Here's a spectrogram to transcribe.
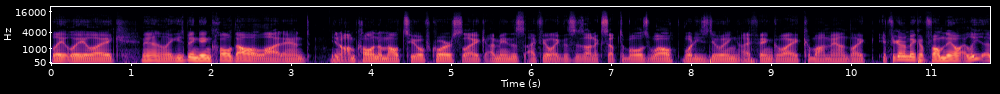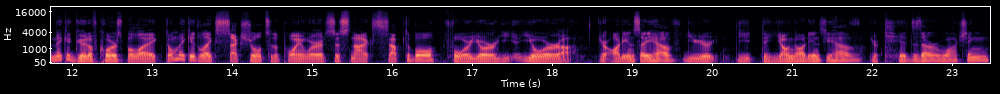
lately. Like, man, like he's been getting called out a lot, and you know, I'm calling him out too, of course. Like, I mean, this, I feel like this is unacceptable as well, what he's doing. I think, like, come on, man. Like, if you're gonna make a thumbnail, at least make it good, of course, but like, don't make it like sexual to the point where it's just not acceptable for your, your, uh, your audience that you have, your the the young audience you have, your kids that are watching.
